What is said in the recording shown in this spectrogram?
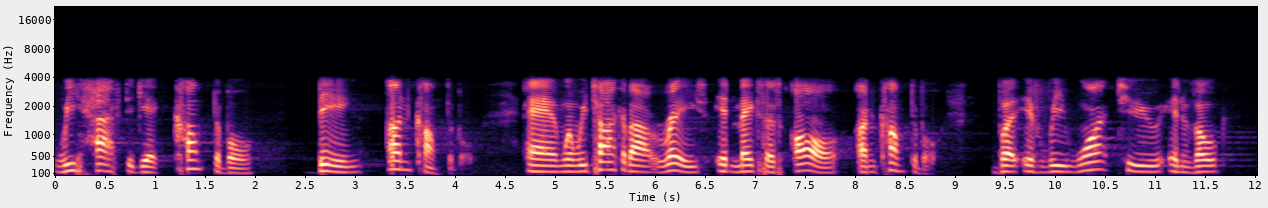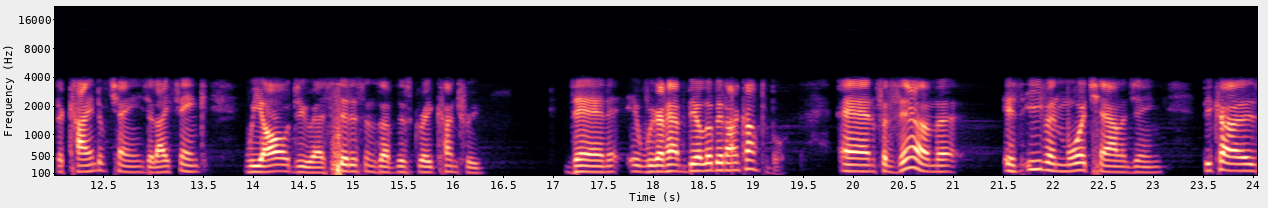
we have to get comfortable being uncomfortable. And when we talk about race, it makes us all uncomfortable. But if we want to invoke the kind of change that I think we all do as citizens of this great country, then we're going to have to be a little bit uncomfortable. And for them, it's even more challenging because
